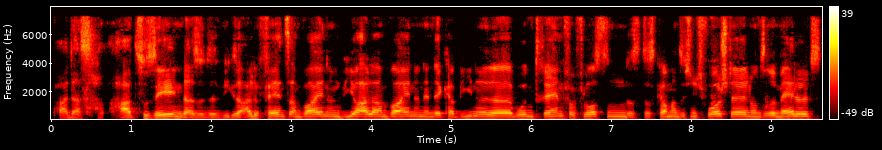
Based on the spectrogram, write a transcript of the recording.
War das hart zu sehen. Also, wie gesagt, alle Fans am Weinen, wir alle am Weinen in der Kabine, da wurden Tränen verflossen, das, das kann man sich nicht vorstellen. Unsere Mädels,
